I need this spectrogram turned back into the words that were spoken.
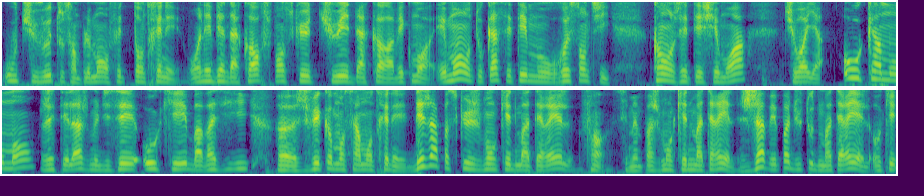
où tu veux tout simplement en fait t'entraîner. On est bien d'accord, je pense que tu es d'accord avec moi. Et moi en tout cas, c'était mon ressenti. Quand j'étais chez moi, tu vois, il y a aucun moment, j'étais là, je me disais OK, bah vas-y, euh, je vais commencer à m'entraîner. Déjà parce que je manquais de matériel, enfin, c'est même pas je manquais de matériel, j'avais pas du tout de matériel, OK?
